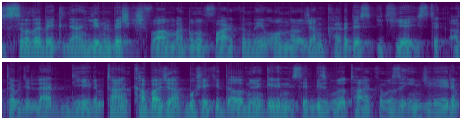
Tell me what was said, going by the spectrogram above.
sırada bekleyen 25 kişi falan var. Bunun farkındayım. Onlar hocam Karides 2'ye istek atabilirler diyelim. Tank kabaca bu şekilde alınıyor. Gelin ise biz burada tankımızı inceleyelim.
